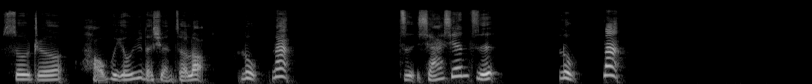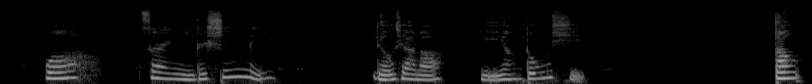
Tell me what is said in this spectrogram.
苏哲毫不犹豫的选择了露娜，紫霞仙子，露娜。我在你的心里留下了一样东西。当。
